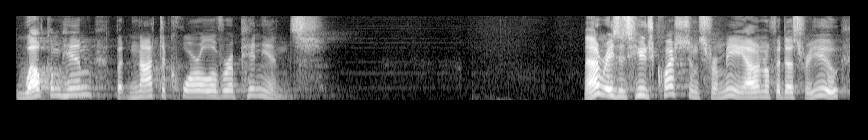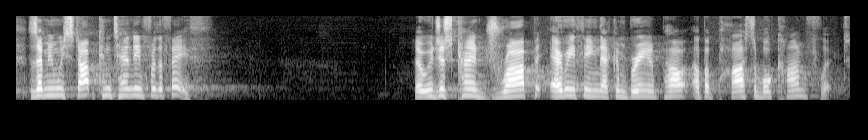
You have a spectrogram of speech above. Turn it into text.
welcome him, but not to quarrel over opinions. Now, that raises huge questions for me. I don't know if it does for you. Does that mean we stop contending for the faith? That we just kind of drop everything that can bring up a possible conflict?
